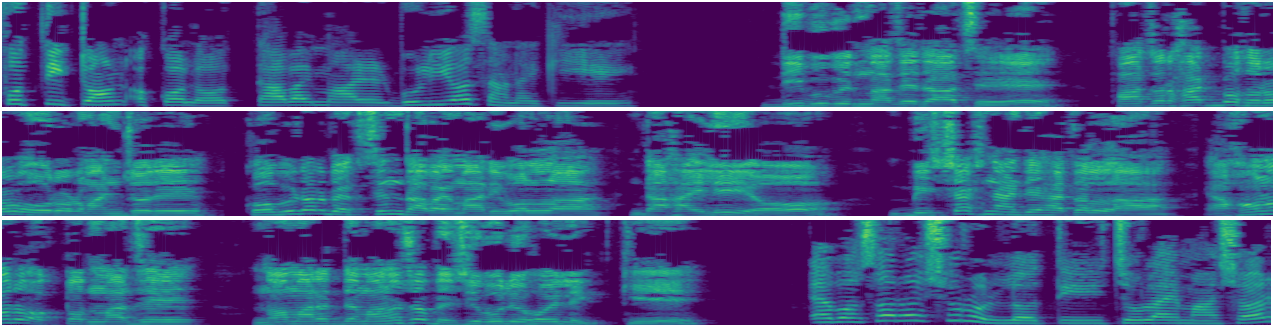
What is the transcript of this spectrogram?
ফতি টন অকলত দাবাই মারের বলিও জানা গিয়ে দিবুবিদ মাঝে আছে পাঁচর সাত বছরের ওরর মাঞ্চরে কোভিডর ভ্যাকসিন দাবাই মারি বললা ডাহাইলেও বিশ্বাস নাই দে হাতাল্লা এখনের অক্তর মাঝে নমারের দে মানুষও বেশি বলি হই লিখকে এবছৰৰ শুৰুলতি জুলাই মাসৰ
